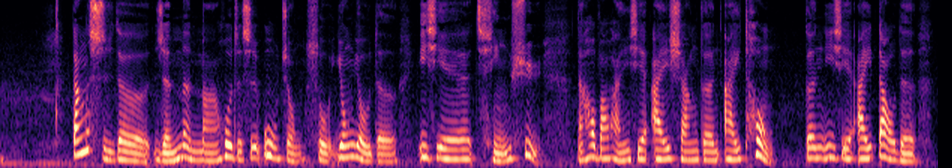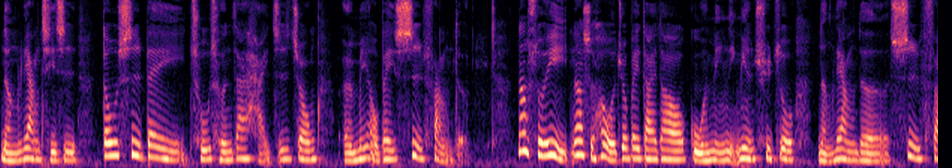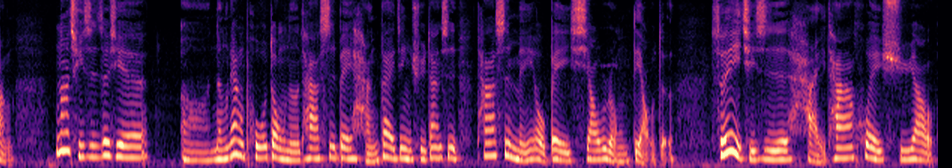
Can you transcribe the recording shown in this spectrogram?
当时的人们嘛，或者是物种所拥有的一些情绪，然后包含一些哀伤跟哀痛，跟一些哀悼的能量，其实都是被储存在海之中，而没有被释放的。那所以那时候我就被带到古文明里面去做能量的释放。那其实这些。呃，能量波动呢，它是被涵盖进去，但是它是没有被消融掉的。所以其实海它会需要，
